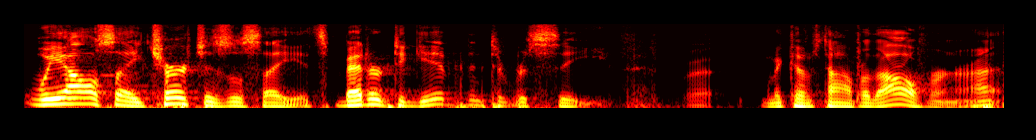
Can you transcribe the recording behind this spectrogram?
we all say churches will say it's better to give than to receive Right. when it comes time for the offering, right?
